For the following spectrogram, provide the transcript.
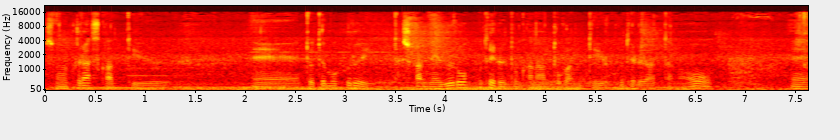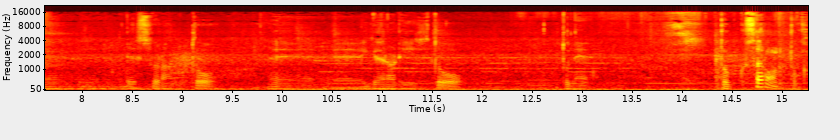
ー、そのクラスカっていうえー、とても古い確か目黒ホテルとかなんとかっていうホテルだったのを、えー、レストランと、えー、ギャラリーズとあとねドッグサロンとか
